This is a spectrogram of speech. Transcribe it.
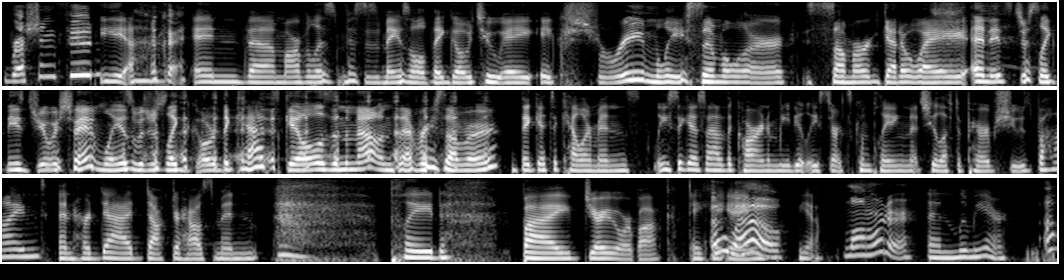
Russian food. yeah. Okay. In the marvelous Mrs. Maisel, they go to a extremely similar summer getaway, and it's just like these Jewish families would just like go to the Catskills in the mountains every summer. They get to Kellerman's. Lisa gets out of the car and immediately starts complaining that she left a pair of shoes behind. And her dad, Dr. Houseman, played by Jerry Orbach, aka Oh, wow. yeah, Law and Order. and Lumiere. Oh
